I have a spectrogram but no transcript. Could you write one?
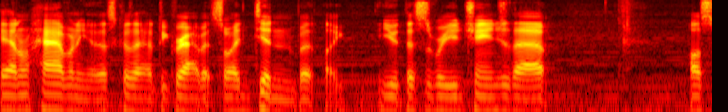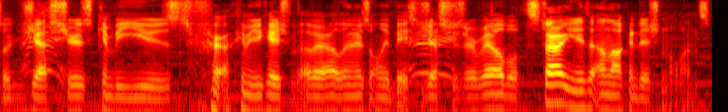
Yeah, I don't have any of this because I had to grab it, so I didn't. But like, you, this is where you change that. Also, gestures can be used for communication with other outlanders. Only basic gestures are available at the start. You need to unlock additional ones.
